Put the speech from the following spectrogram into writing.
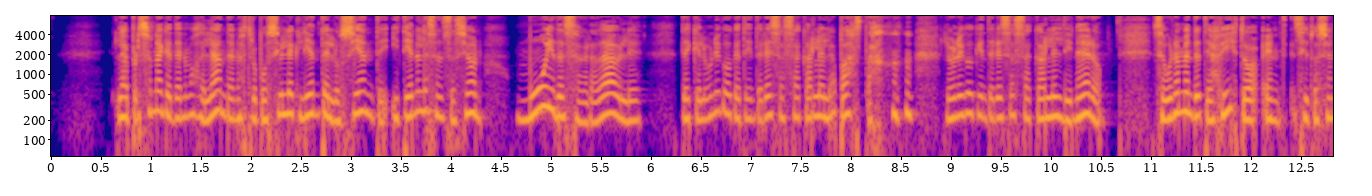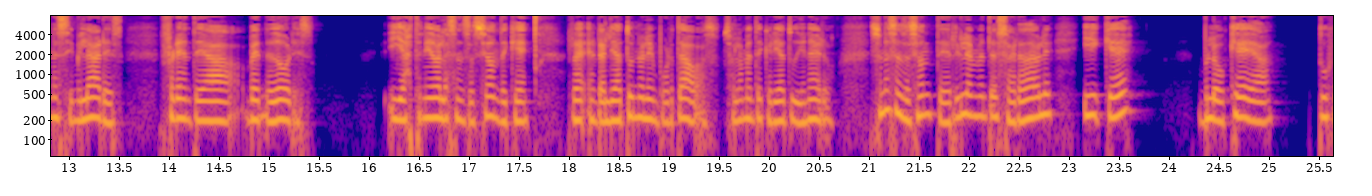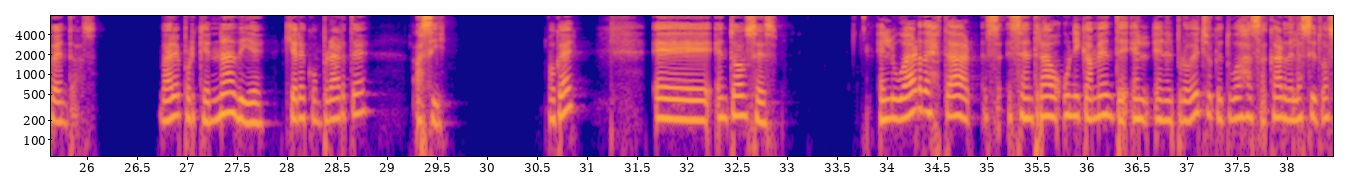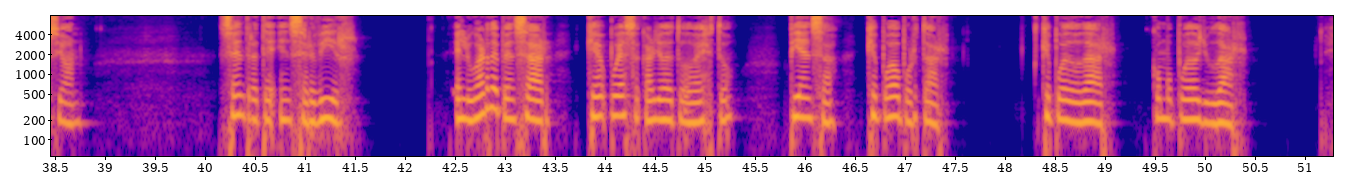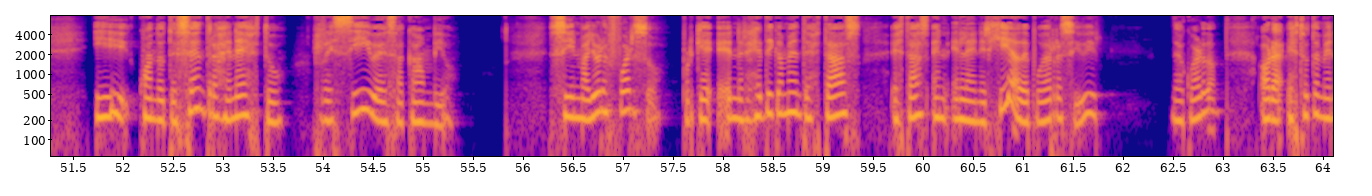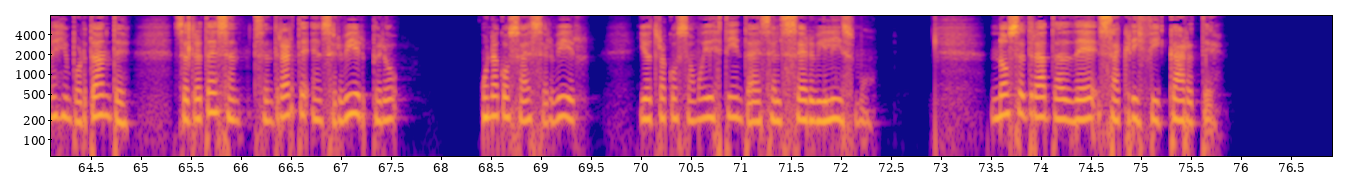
La persona que tenemos delante, nuestro posible cliente, lo siente y tiene la sensación muy desagradable de que lo único que te interesa es sacarle la pasta, lo único que interesa es sacarle el dinero. Seguramente te has visto en situaciones similares frente a vendedores y has tenido la sensación de que en realidad tú no le importabas, solamente quería tu dinero. Es una sensación terriblemente desagradable y que bloquea tus ventas, ¿vale? Porque nadie quiere comprarte así, ¿ok? Eh, entonces, en lugar de estar centrado únicamente en, el provecho que tú vas a sacar de la situación, céntrate en servir. En lugar de pensar, ¿qué voy a sacar yo de todo esto? Piensa, ¿qué puedo aportar? ¿Qué puedo dar? ¿Cómo puedo ayudar? Y cuando te centras en esto, recibes a cambio, sin mayor esfuerzo, porque energéticamente estás, estás en la energía de poder recibir. ¿De acuerdo? Ahora, esto también es importante. Se trata de centrarte en servir, pero una cosa es servir y otra cosa muy distinta es el servilismo. No se trata de sacrificarte,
